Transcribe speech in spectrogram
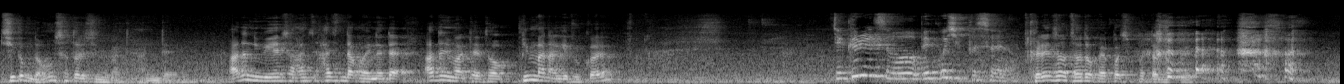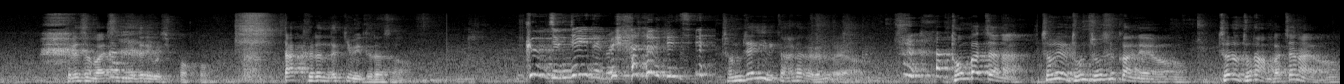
지금 너무 서두르시는 것 같아요. 안 돼. 아드님 위해서 하- 하신다고 했는데 아드님한테 더 빚만 안겨줄 거예요? 제가 그래서 뵙고 싶었어요. 그래서 저도 뵙고 싶었던 거고요. 그래서 말씀해드리고 싶었고 딱 그런 느낌이 들어서 그럼 점쟁이들 왜? 점쟁이니까 하라 그런 거예요. 돈 받잖아. 점쟁이 돈 줬을 거 아니에요. 저는 돈 안 받잖아요.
